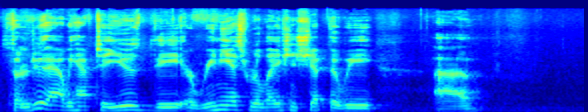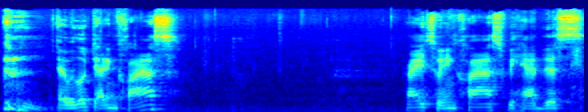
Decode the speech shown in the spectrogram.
So to do that, we have to use the Arrhenius relationship that we, uh, that we looked at in class. Right, so in class we had this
